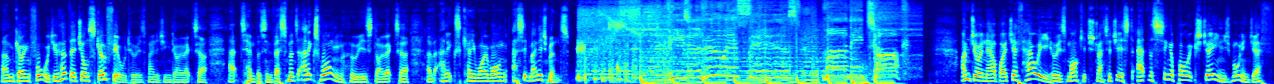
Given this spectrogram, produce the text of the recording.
um, going forward. You heard there John Schofield, who is managing director at Tempus Investments, Alex Wong, who is director of Alex KY Wong Asset Management. I'm joined now by Geoff Howie, who is market strategist at the Singapore Exchange. Morning, Geoff.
